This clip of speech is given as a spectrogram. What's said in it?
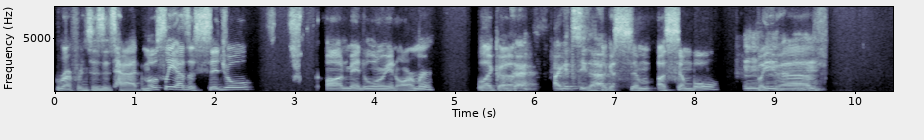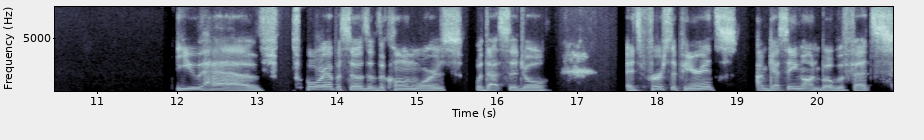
references it's had, mostly as a sigil on Mandalorian armor, like a Okay, I could see that. like a sim a symbol but you have mhm. you have four episodes of the Clone Wars with that sigil. Its first appearance, I'm guessing, on Boba Fett's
